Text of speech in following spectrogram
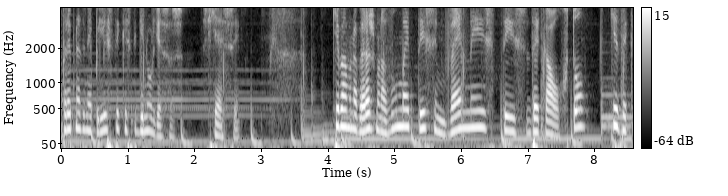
πρέπει να την επιλύσετε και στην καινούργια σας σχέση. Και πάμε να περάσουμε να δούμε τι συμβαίνει στις 18 και 19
